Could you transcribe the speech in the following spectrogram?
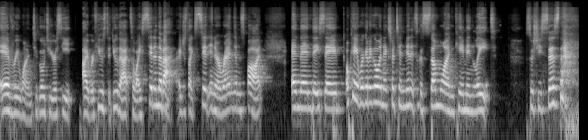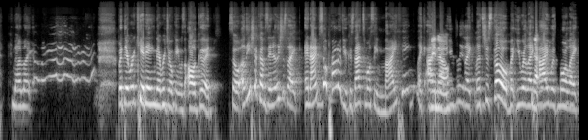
everyone to go to your seat. I refuse to do that so i sit in the back. I just like sit in a random spot. And then they say okay we're gonna go an extra 10 minutes because someone came in late. So she says that and i'm like oh but they were kidding they were joking it was all good so Alicia comes in. Alicia's like, and I'm so proud of you because that's mostly my thing. Like I'm I know. usually like, let's just go. But you were like, Yeah. I was more like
